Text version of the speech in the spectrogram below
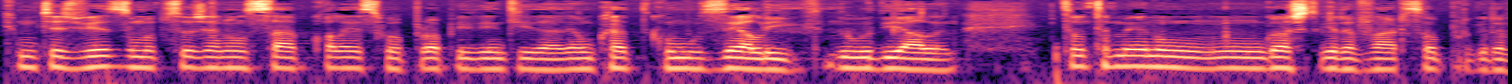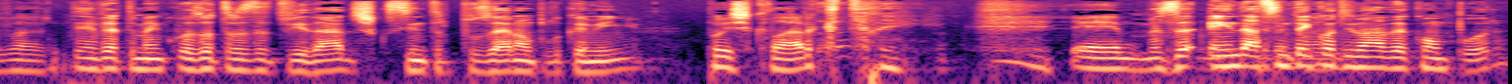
que muitas vezes uma pessoa já não sabe qual é a sua própria identidade. É um bocado como o Zelig do Woody Allen. Então também eu não, não gosto de gravar só por gravar. Tem a ver também com as outras atividades que se interpuseram pelo caminho? Pois claro que tem. É, Mas ainda assim tem continuado a compor?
